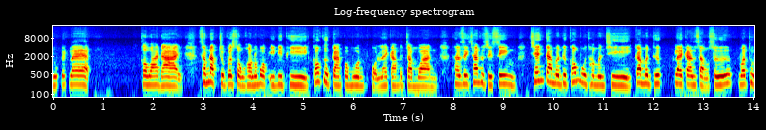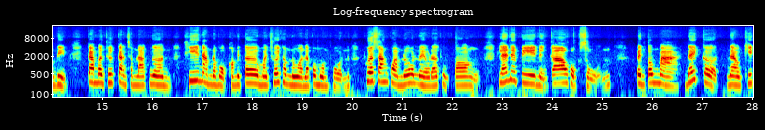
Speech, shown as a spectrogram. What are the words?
ยุคแรกๆก็ว่าได้สำหรับจุดประสงค์ของระบบ EDP ก็คือการประมวลผลรายการประจำวัน Transaction Processing เช่นการบันทึกข้อมูลทางบัญชี การบันทึก รายการสั่งซื้อวัตถุดิบ การบันทึกการชำระเงิน ที่นำระบบคอมพิวเตอร์มาช่วยคำนวณและประมวลผล เพื่อสร้างความรวดเร็วและถูกต้อง และในปี 1960เป็นต้นมาได้เกิดแนวคิด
